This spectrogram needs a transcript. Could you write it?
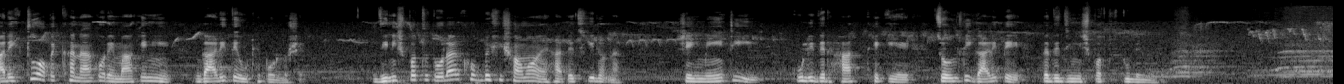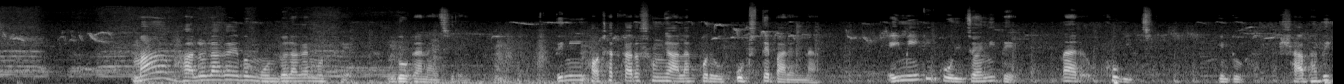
আর একটু অপেক্ষা না করে মাকে নিয়ে গাড়িতে উঠে পড়ল সে। জিনিসপত্র তোলার খুব বেশি সময় হাতে ছিল না। সেই মেয়েটি কুলিদের হাত থেকে চলতি গাড়িতে তাদের জিনিসপত্র তুলে নিল। মা ভালো লাগা এবং মন্দ লাগার মধ্যে দোটানায় ছিলেন। তিনি হঠাৎ কারোর সঙ্গে আলাপ করে উঠতে পারেন না। এই মেয়েটির পরিচয় নিতে তার খুব ইচ্ছে, কিন্তু স্বাভাবিক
